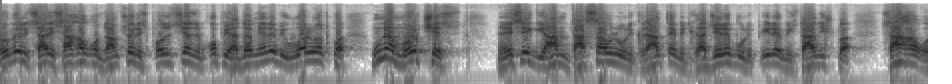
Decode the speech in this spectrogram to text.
რომელიც არის სახალხო დამცველის პოზიციაზე მყოფი ადამიანები, უარმა თქვა, უნდა მორჩეს ესე იგი ამ დასავლური გრანტებით გაჯერებული პირების დანიშნვა სახალხო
